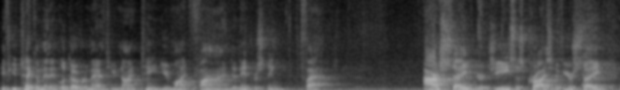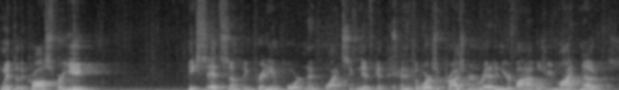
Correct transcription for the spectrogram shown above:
If you take a minute and look over to Matthew 19, you might find an interesting fact. Our Savior, Jesus Christ, if you're saved, went to the cross for you. He said something pretty important and quite significant. And if the words of Christ are in red in your Bibles, you might notice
